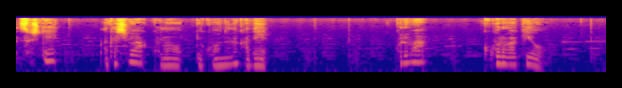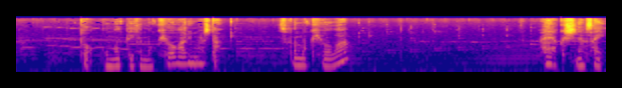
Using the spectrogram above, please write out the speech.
そして私はこの旅行の中でこれは心がけようと思っていた目標がありました。その目標は早くしなさい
